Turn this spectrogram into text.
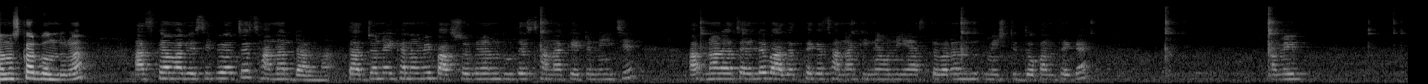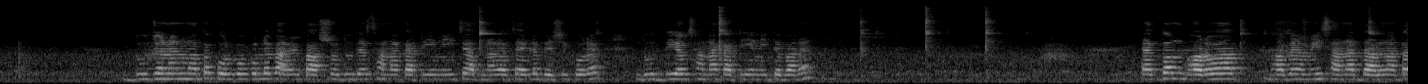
নমস্কার বন্ধুরা, আজকে আমার রেসিপি হচ্ছে ছানার ডালনা তার জন্য এখানে আমি পাঁচশো গ্রাম দুধের ছানা কেটে নিয়েছি। আপনারা চাইলে বাজার থেকে ছানা কিনেও নিয়ে আসতে পারেন মিষ্টির দোকান থেকে। আমি দুজনের মতো করব বলে আমি পাঁচশো দুধের ছানা কাটিয়ে নিয়েছি। আপনারা চাইলে বেশি করে দুধ দিয়েও ছানা কাটিয়ে নিতে পারেন। একদম ঘরোয়াভাবে আমি ছানার ডালনাটা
